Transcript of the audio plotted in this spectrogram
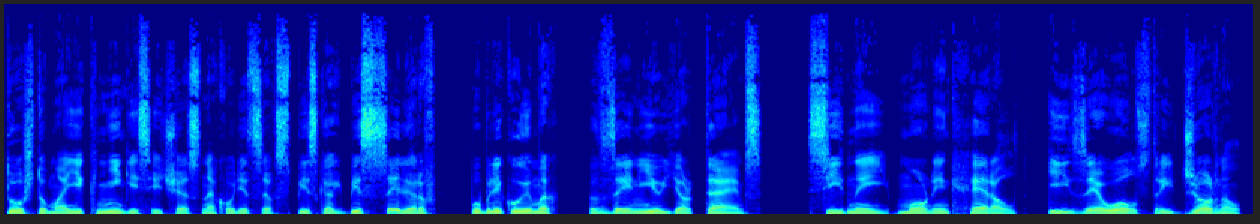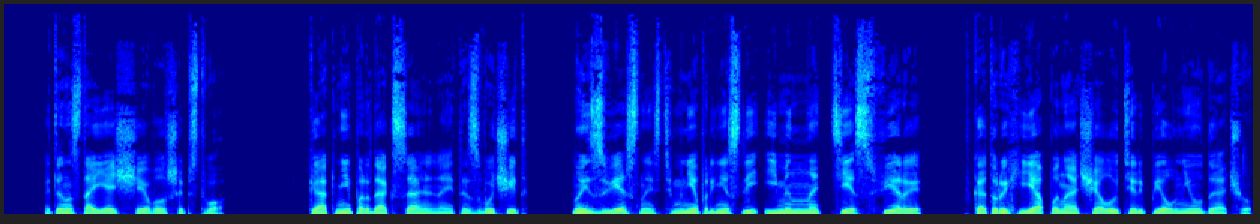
То, что мои книги сейчас находятся в списках бестселлеров, публикуемых в The New York Times, Sydney Morning Herald и The Wall Street Journal, это настоящее волшебство. Как ни парадоксально это звучит, но известность мне принесли именно те сферы, в которых я поначалу терпел неудачу,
